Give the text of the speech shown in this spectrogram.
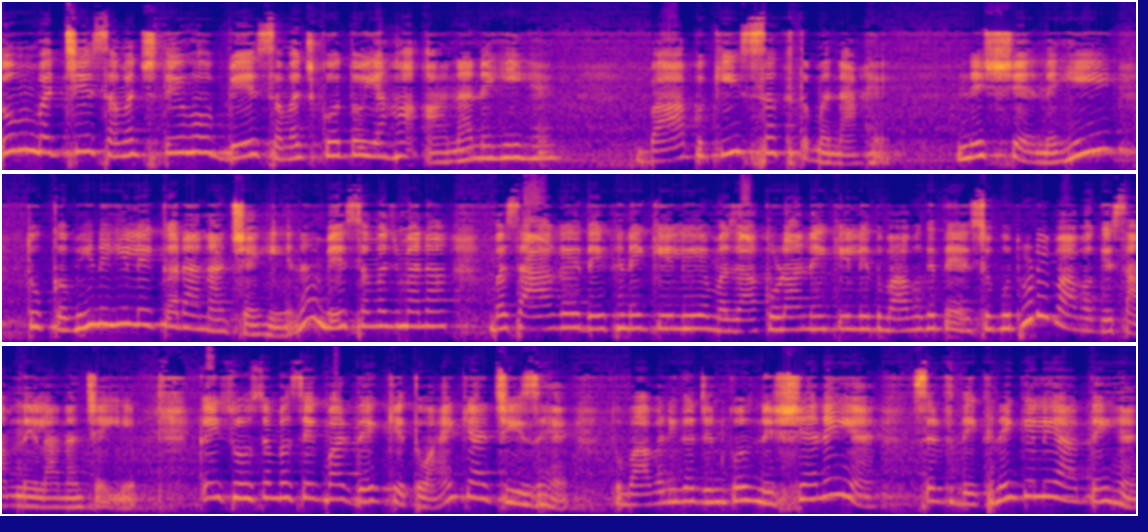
तुम बच्चे समझते हो, बेसमझ को तो यहाँ आना नहीं है। बाप की सख्त मना है। निश्चय नहीं तो कभी नहीं लेकर आना चाहिए ना? बेसमझ मना। बस आ गए देखने के लिए, मज़ाक उड़ाने के लिए तो बाबा कहते हैं, ऐसे को थोड़े बाबा के सामने लाना चाहिए। कई सोचते बस एक बार देख के तो आए क्या चीज़ है? तो बाबा ने कहा, जिनको निश्चय नहीं है, सिर्फ़ देखने के लिए आते हैं।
